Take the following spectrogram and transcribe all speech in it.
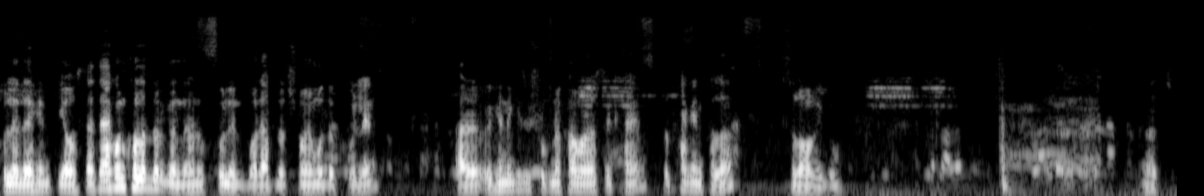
খুলে দেখেন কি অবস্থা আছে। এখন খোলার দরকার না এখন খুলেন পরে আপনার সময় মতো খুলেন। আর ওইখানে কিছু শুকনো খাবার আছে খায়েন। তো থাকেন খালা। আসসালামু আলাইকুম। আচ্ছা।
